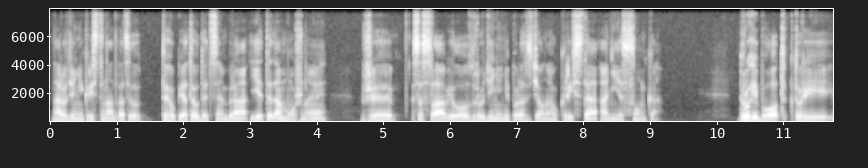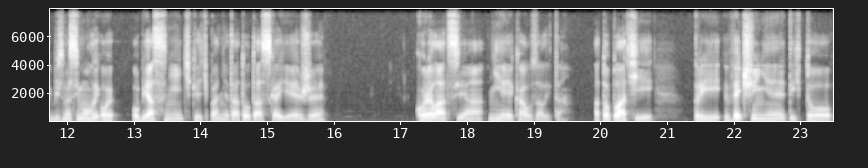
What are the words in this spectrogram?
narodenie Krista na 25. decembra, je teda možné, že sa slávilo zrodenie neporaziteľného Krista a nie slnka. Druhý bod, ktorý by sme si mohli objasniť, keď padne táto otázka, je, že korelácia nie je kauzalita. A to platí pri väčšine týchto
